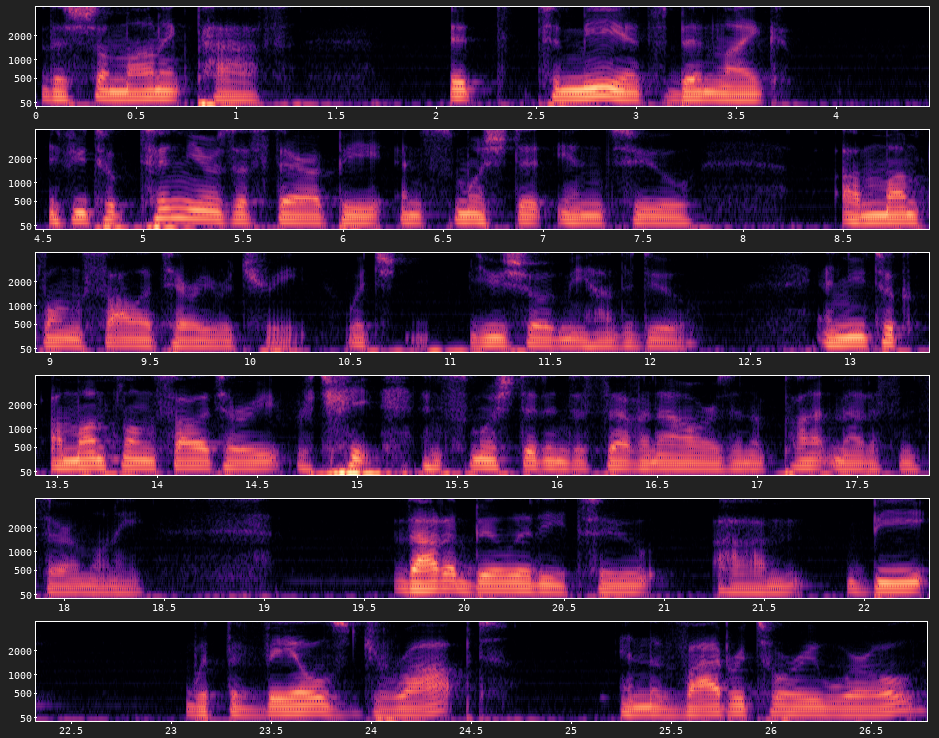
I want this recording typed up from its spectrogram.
the shamanic path. It to me, it's been like if you took ten years of therapy and smushed it into a month long solitary retreat, which you showed me how to do and you took a month long solitary retreat and smushed it into seven hours in a plant medicine ceremony, that ability to um, be with the veils dropped in the vibratory world,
